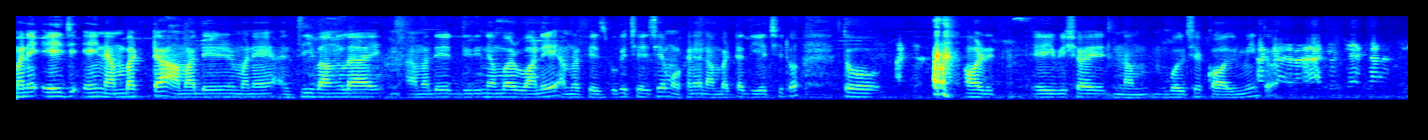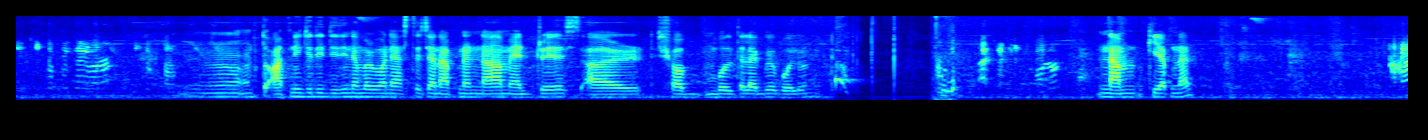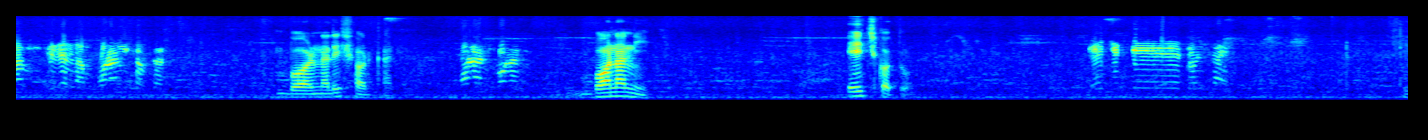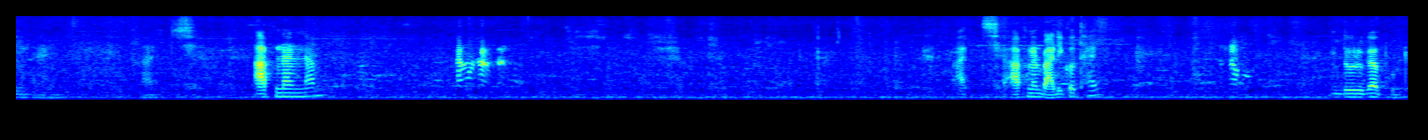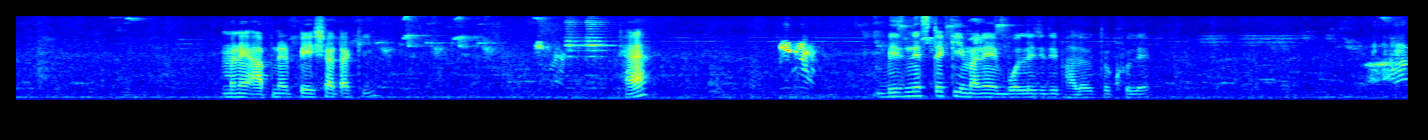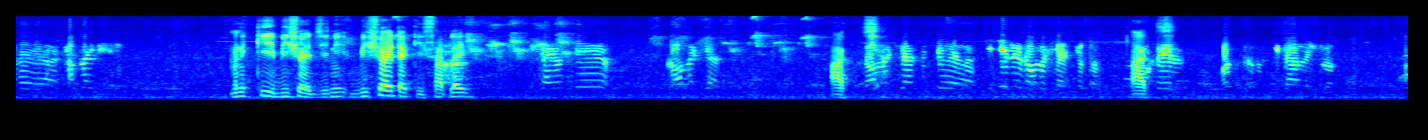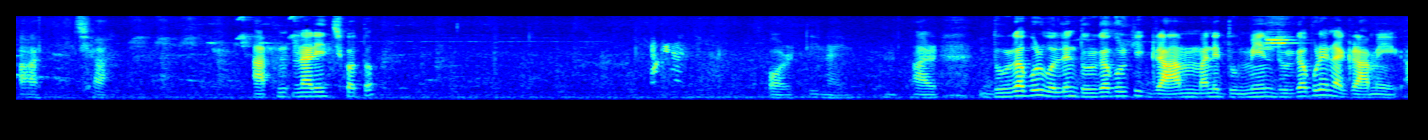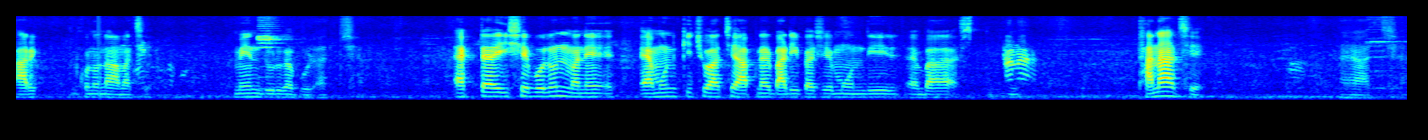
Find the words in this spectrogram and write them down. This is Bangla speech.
মানে এই যে এই নাম্বারটা আমাদের মানে জি বাংলায় আমাদের দিদি নাম্বার ওয়ানে আমরা ফেসবুকে ছেড়েছিলাম ওখানে নাম্বারটা দিয়েছিল। তো আর এই বিষয়ে নাম বলছে কল মি তো তো আপনি যদি দিদি নাম্বার ওয়ানে আসতে চান আপনার নাম অ্যাড্রেস আর সব বলতে লাগবে বলুন। নাম কি আপনার? বর্ণালী সরকার। বনানী এইজ কত? আচ্ছা। আপনার নাম? আচ্ছা আপনার বাড়ি কোথায়? দুর্গাপুর। মানে আপনার পেশাটা কি? হ্যাঁ? বিজনেসটা কি? মানে বললে যদি ভালো হতো খুলে। মানে কি বিষয়? জিনিস বিষয়টা কি? সাপ্লাই? আচ্ছা আচ্ছা। আচ্ছা। আপনার এজ কত? ফর্টি নাইন আর দুর্গাপুর বললেন দুর্গাপুর কি গ্রাম মানে মেন দুর্গাপুরে না গ্রামে? আর কোনো নাম আছে? মেন দুর্গাপুর আচ্ছা। একটা ইসে বলুন মানে এমন কিছু আছে আপনার বাড়ির পাশে মন্দির বা থানা আছে হ্যাঁ আচ্ছা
